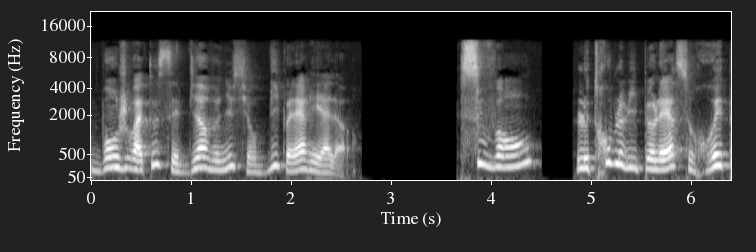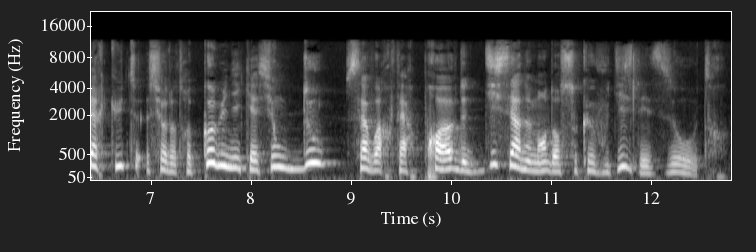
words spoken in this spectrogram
Bonjour à tous et bienvenue sur Bipolaire et alors Souvent, le trouble bipolaire se répercute sur notre communication, d'où savoir faire preuve de discernement dans ce que vous disent les autres.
